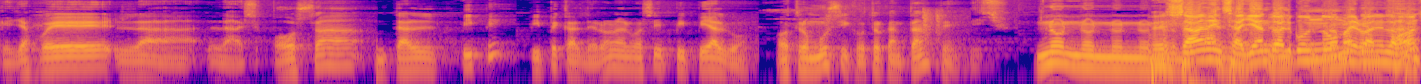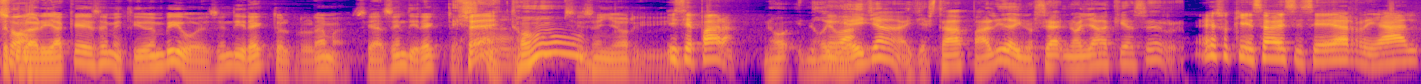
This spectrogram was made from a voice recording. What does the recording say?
ella fue la, la esposa, un tal Pipe, Pipe Calderón, algo así, Pipe algo, otro músico, otro cantante. Dicho. No, no, no, no. Pues no, estaban no. ensayando El algún programa número, tiene la particularidad que es emitido en vivo, es en directo el programa, se hace en directo. Exacto. Sí, señor. y- Y se para. No, no y va. ella, ella estaba pálida y no, sé, no hallaba qué hacer. Eso quién sabe si sea real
